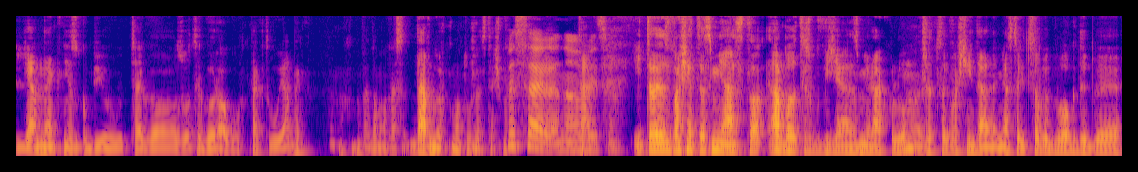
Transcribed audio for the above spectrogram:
Janek nie zgubił tego złotego rogu? Tak? To był Janek? No Wiadomo, dawno w maturze jesteśmy. Wesele, no Tak. wiecie. I to jest właśnie to jest miasto, albo też widziałem z Miraculum, że to właśnie idealne miasto i co by było, gdyby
